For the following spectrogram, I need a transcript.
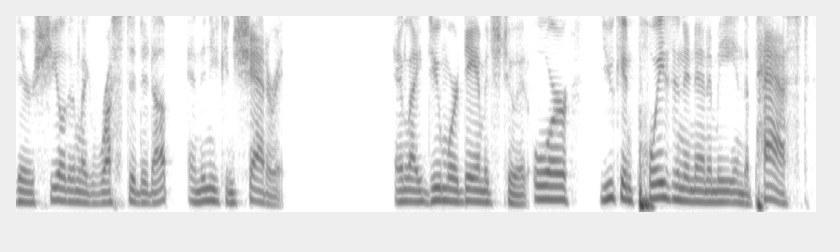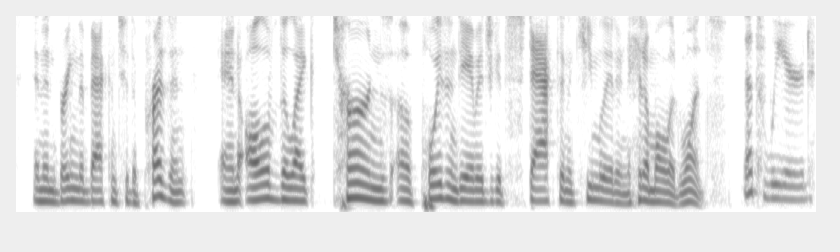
their shield and like rusted it up, and then you can shatter it and like do more damage to it. Or you can poison an enemy in the past and then bring them back into the present, and all of the like turns of poison damage get stacked and accumulated and hit them all at once. That's weird.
